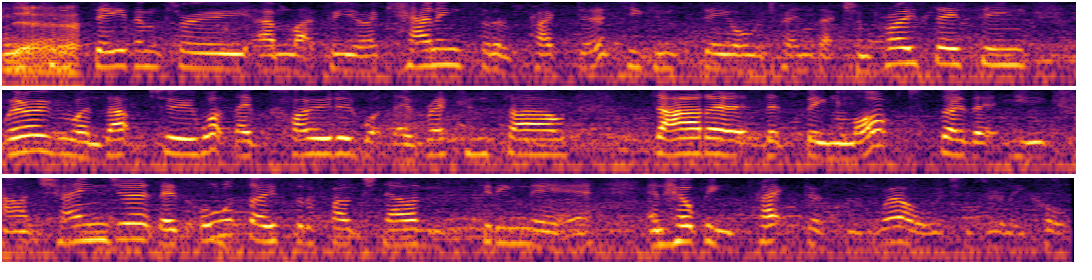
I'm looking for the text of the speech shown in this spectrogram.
and you can see them through, um, like for your accounting sort of practice, you can see all the transaction processing, where everyone's up to, what they've coded, what they've reconciled, data that's been locked so that you can't change it. There's all of those sort of functionality that's sitting there and helping practice as well, which is really cool.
